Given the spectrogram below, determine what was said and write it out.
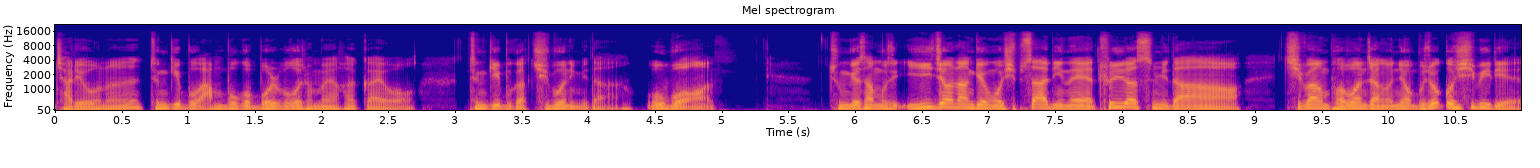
자료는 등기부 안 보고 뭘 보고 설명할까요? 등기부가 기본입니다. 5번 중개사무소 이전한 경우 14일 이내에 틀렸습니다. 지방 법원장은요 무조건 10일이에요.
